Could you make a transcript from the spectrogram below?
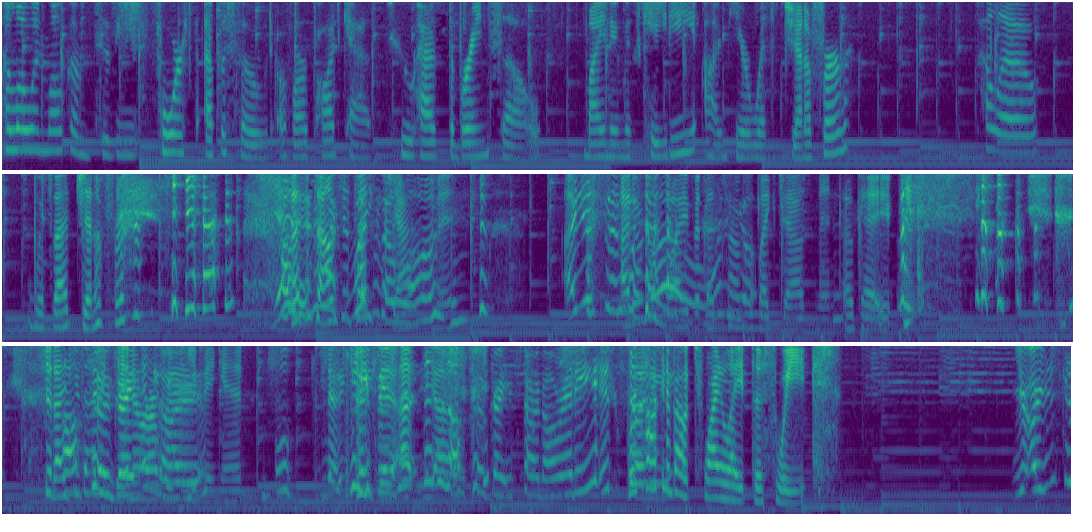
Hello and welcome to the fourth episode of our podcast, Who Has the Brain Cell? My name is Katie. I'm here with Jennifer. Hello. Was that Jennifer? Yeah, that sounded like so long. Jasmine. I just said I don't know why, but that sounded like Jasmine. Okay. Should I Off do that again or are we keeping it? Well, oh, No, keep it. I- uh, this yeah. is off to a great start already. It's We're funny. talking about Twilight this week.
